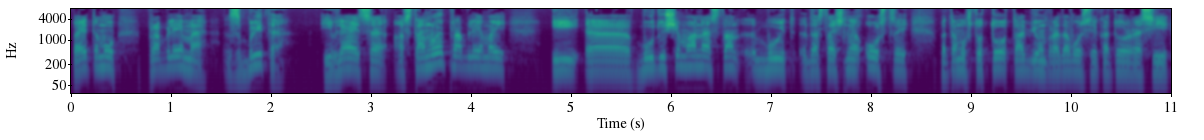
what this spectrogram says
Поэтому проблема сбыта является основной проблемой, и э, в будущем она стан- будет достаточно острой, потому что тот объем продовольствия, который Россия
